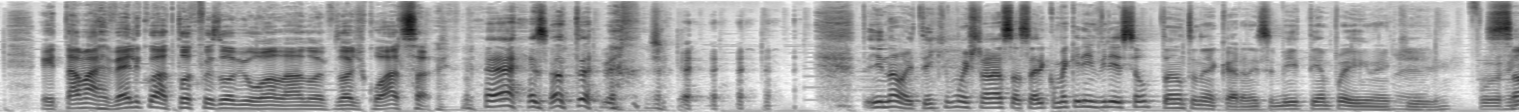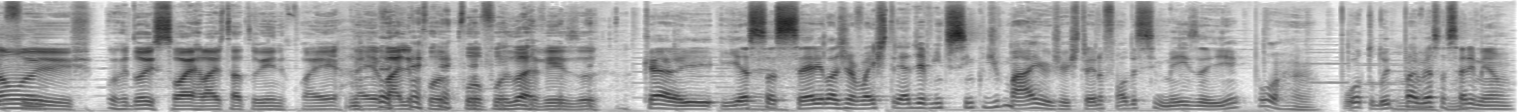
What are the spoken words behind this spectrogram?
ele tá mais velho que o ator que fez o Obi-Wan lá no episódio 4, sabe? É, exatamente. E não, e tem que mostrar nessa série como é que ele envelheceu tanto, né, cara, nesse meio tempo aí, né? Que, é. porra, São os, os dois sóis lá de Tatooine, aí, aí vale por, por, por, duas vezes. Cara, e, e essa é. série ela já vai estrear dia 25 de maio, já estreia no final desse mês aí. Porra, pô, tô doido pra uhum. ver essa uhum. série mesmo.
